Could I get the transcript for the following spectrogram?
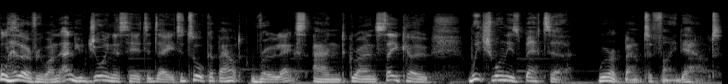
Well, hello everyone, and you join us here today to talk about Rolex and Grand Seiko. Which one is better? We're about to find out.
